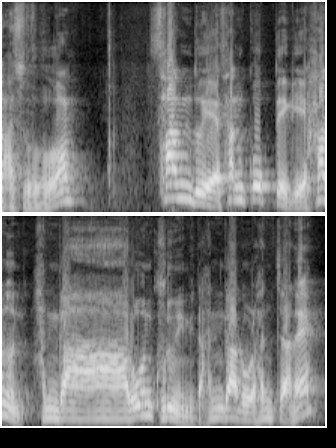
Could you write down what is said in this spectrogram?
사수 산두의 산 꼭대기 한운 한가로운 구름입니다. 한가로울 한자네.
